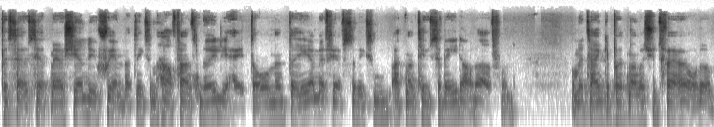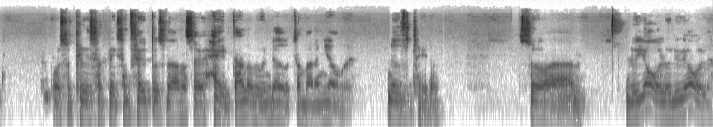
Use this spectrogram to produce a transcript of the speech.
på så sätt. Men jag kände ju själv att liksom här fanns möjligheter. Om inte i MFF så liksom att man tog sig vidare därifrån. Och med tanke på att man var 22 år då. Och så plus att liksom fotbollsvärlden ser helt annorlunda ut än vad den gör nu för tiden. Så äh, lojal och lojal.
